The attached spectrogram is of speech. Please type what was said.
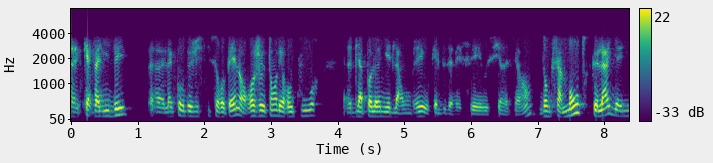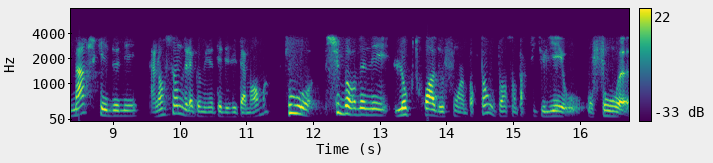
Euh, qu'a validé euh, la Cour de justice européenne en rejetant les recours de la Pologne et de la Hongrie auxquels vous avez fait aussi référence. Donc ça montre que là, il y a une marge qui est donnée à l'ensemble de la communauté des États membres pour subordonner l'octroi de fonds importants, on pense en particulier aux, fonds euh,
